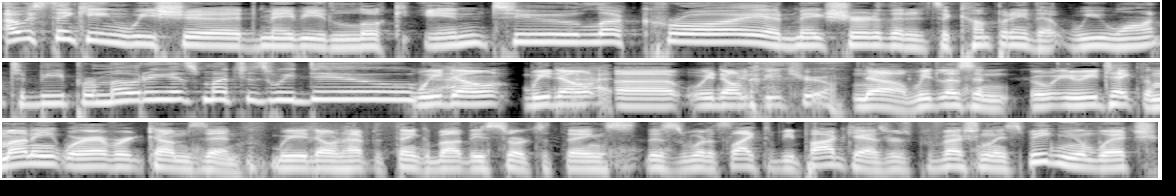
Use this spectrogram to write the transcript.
I was thinking we should maybe look into LaCroix and make sure that it's a company that we want to be promoting as much as we do. We don't. We don't. that Uh, we don't. Be true. No, we listen. We, we take the money wherever it comes in. We don't have to think about these sorts of things. This is what it's like to be podcasters, professionally. Speaking of which,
